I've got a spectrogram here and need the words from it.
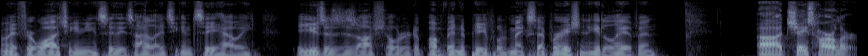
I mean, if you're watching and you can see these highlights, you can see how he, he uses his off shoulder to bump into people to make separation and get a layup in. Uh, Chase Harler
